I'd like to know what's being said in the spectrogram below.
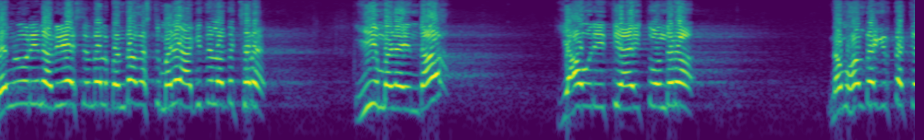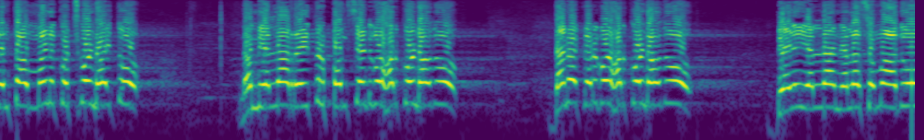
ಬೆಂಗಳೂರಿನ ಅಧಿವೇಶನದಲ್ಲಿ ಬಂದಾಗ ಅಷ್ಟು ಮಳೆ ಆಗಿದ್ದಿಲ್ಲ ಅಧ್ಯಕ್ಷರೇ. ಈ ಮಳೆಯಿಂದ ಯಾವ ರೀತಿ ಆಯಿತು ಅಂದ್ರೆ ನಮ್ಮ ಹೊಲದಾಗಿರ್ತಕ್ಕಂಥ ಮಣ್ಣು ಕೊಚ್ಕೊಂಡು ಹೋಯ್ತು. ನಮ್ಮ ಎಲ್ಲ ರೈತರು ಪಂಪ್ ಸೆಂಟ್ಗಳು ಹರ್ಕೊಂಡು ಹೋದು. ದನ ಕರುಗಳು ಹರ್ಕೊಂಡು ಹೋದು. ಬೆಳೆ ಎಲ್ಲ ನೆಲ ಸಮ ಅದು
